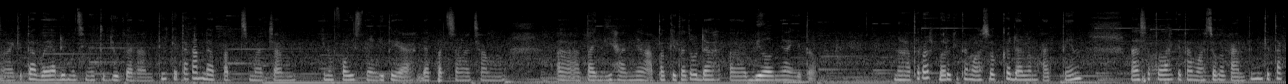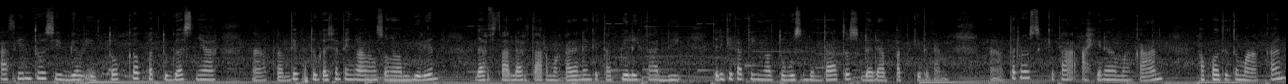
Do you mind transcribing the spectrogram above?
Nah kita bayar di mesin itu juga. Nanti kita kan dapat semacam invoice nya gitu ya. Dapat semacam uh, tagihannya atau kita tuh udah uh, billnya gitu Nah, terus baru kita masuk ke dalam kantin. Nah, setelah kita masuk ke kantin, kita kasihin tuh si bill itu ke petugasnya. Nah, nanti petugasnya tinggal langsung ngambilin daftar-daftar makanan yang kita pilih tadi. Jadi kita tinggal tunggu sebentar terus udah dapat gitu kan. Nah, terus kita akhirnya makan. Aku waktu itu makan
